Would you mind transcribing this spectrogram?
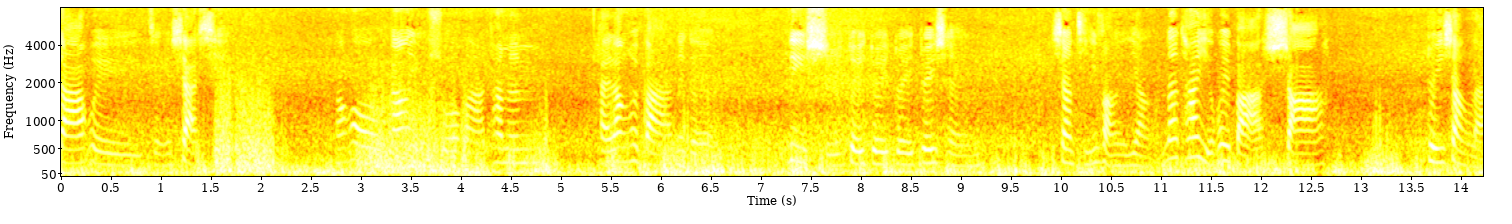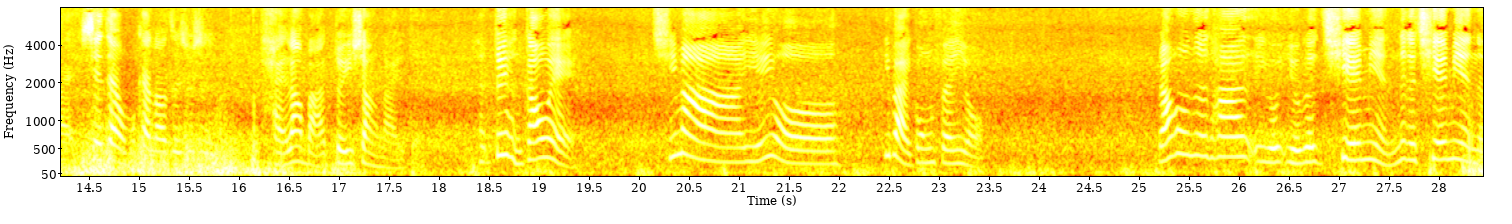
沙会整个下陷。然后刚刚有说嘛，他们海浪会把那个砾石堆堆堆堆成像堤防一样，那它也会把沙堆上来。现在我们看到这就是海浪把它堆上来的，堆很高诶，起码也有一百公分有。然后呢，它有有个切面，那个切面呢，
